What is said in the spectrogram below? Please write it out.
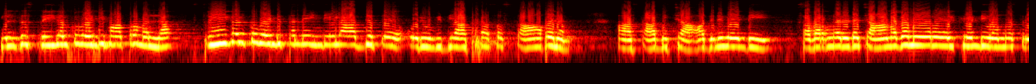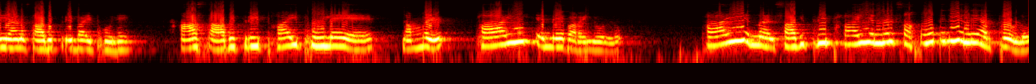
ദലിത് സ്ത്രീകൾക്ക് വേണ്ടി മാത്രമല്ല സ്ത്രീകൾക്ക് വേണ്ടി തന്നെ ഇന്ത്യയിലെ ആദ്യത്തെ ഒരു വിദ്യാഭ്യാസ സ്ഥാപനം സ്ഥാപിച്ച. അതിനുവേണ്ടി സവർണരുടെ ചാണകമേറെ ഏൽക്കേണ്ടി വന്ന സ്ത്രീയാണ് സാവിത്രിബായ് ഫൂലെ ആ സാവിത്രിബായ് ഫൂലയെ നമ്മൾ ഭായി എന്നേ പറയുള്ളൂ. ഭായി എന്നാൽ സാവിത്രി ഭായി എന്നാൽ സഹോദരി എന്നേ അർത്ഥമുള്ളൂ.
